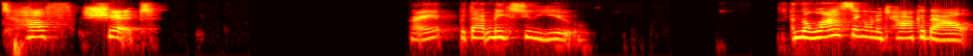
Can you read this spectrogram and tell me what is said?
tough shit. Right. But that makes you you. And the last thing I want to talk about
